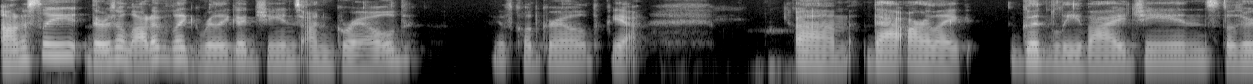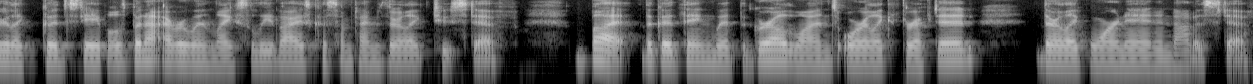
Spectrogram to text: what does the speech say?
honestly, there's a lot of like really good jeans on Grailed. I think it's called Grailed. Yeah. Um that are like good Levi jeans. Those are like good staples, but not everyone likes the Levi's cuz sometimes they're like too stiff. But the good thing with the Grailed ones or like thrifted, they're like worn in and not as stiff.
